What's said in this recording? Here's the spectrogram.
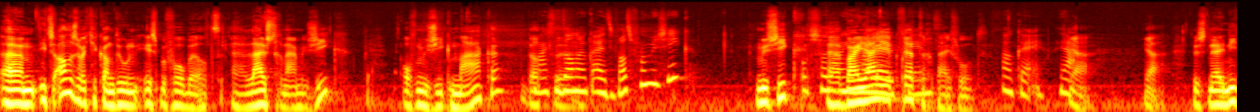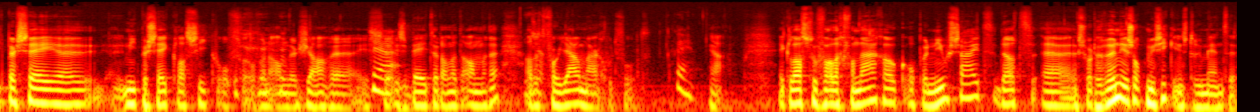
Ehm, iets anders wat je kan doen is bijvoorbeeld eh, luisteren naar muziek. Of muziek maken. Dat, Maakt het dan eh, ook uit wat voor muziek? Muziek eh, je waar jij je prettig vindt. bij voelt. Oké, ja. Ja. ja. Dus nee, niet per se, eh, niet per se klassiek of, of een ander genre is, Ja. eh, is beter dan het andere. Als Ja. het voor jou maar goed voelt. Oké. Ja. Ik las toevallig vandaag ook op een nieuwssite dat uh, een soort run is op muziekinstrumenten.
